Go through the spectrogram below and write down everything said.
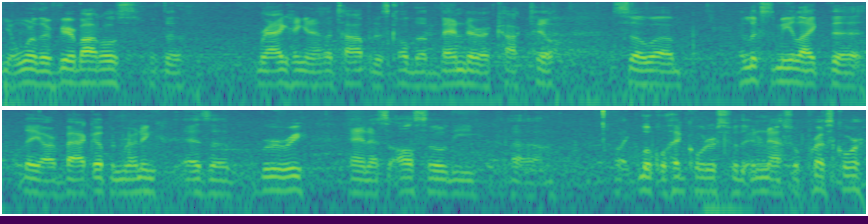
you know one of their beer bottles with the rag hanging out the top, and it's called the Bandera cocktail. So um, it looks to me like the they are back up and running as a brewery, and it's also the um, like local headquarters for the International Press Corps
